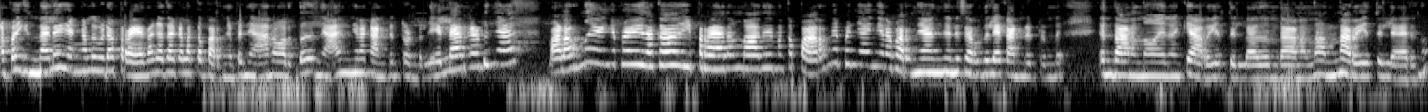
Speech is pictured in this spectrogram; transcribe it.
അപ്പൊ ഇന്നലെ ഞങ്ങൾ ഇവിടെ പ്രേതകഥകളൊക്കെ പറഞ്ഞപ്പോൾ ഞാൻ ഓർത്ത് ഞാൻ ഇങ്ങനെ കണ്ടിട്ടുണ്ടല്ലോ. എല്ലാവരോടും ഞാൻ വളർന്നു കഴിഞ്ഞപ്പോൾ ഇതൊക്കെ ഈ പ്രേതം ബാധ എന്നൊക്കെ പറഞ്ഞപ്പോൾ ഞാൻ ഇങ്ങനെ പറഞ്ഞു. ഞാൻ ഇങ്ങനെ ചെറുതിലേ കണ്ടിട്ടുണ്ട്. എന്താണെന്നോ എനിക്ക് അറിയത്തില്ല. അതെന്താണെന്നോ അന്ന് അറിയത്തില്ലായിരുന്നു.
